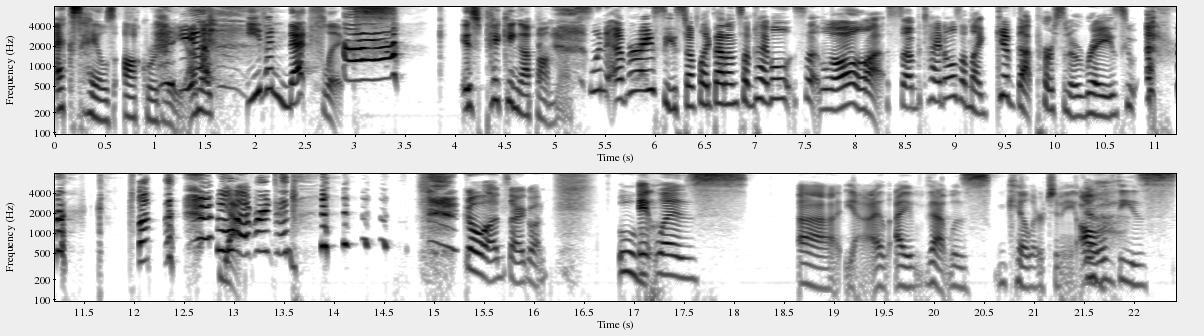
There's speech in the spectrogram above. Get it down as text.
exhales awkwardly. I'm like, even Netflix is picking up on this. Whenever I see stuff like that on subtitle, su- la, la, la, subtitles, I'm like, give that person a raise. Whoever put, the, whoever Yeah. did. Go on. Sorry. Go on. Ooh. It was, uh, yeah, I, I that was killer to me. All of these,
